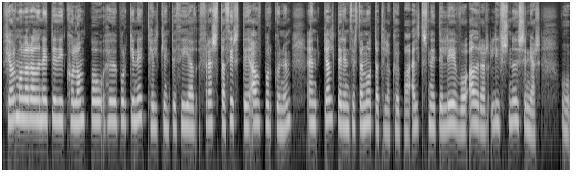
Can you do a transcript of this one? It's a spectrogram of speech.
Fjármálaráðuneytið í Colombo höfuborginni tilkynnti því að fresta þyrti afborgunum en gælderinn þyrst að nota til að kaupa eldsneiti liv og aðrar lífsnöðsinjar og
